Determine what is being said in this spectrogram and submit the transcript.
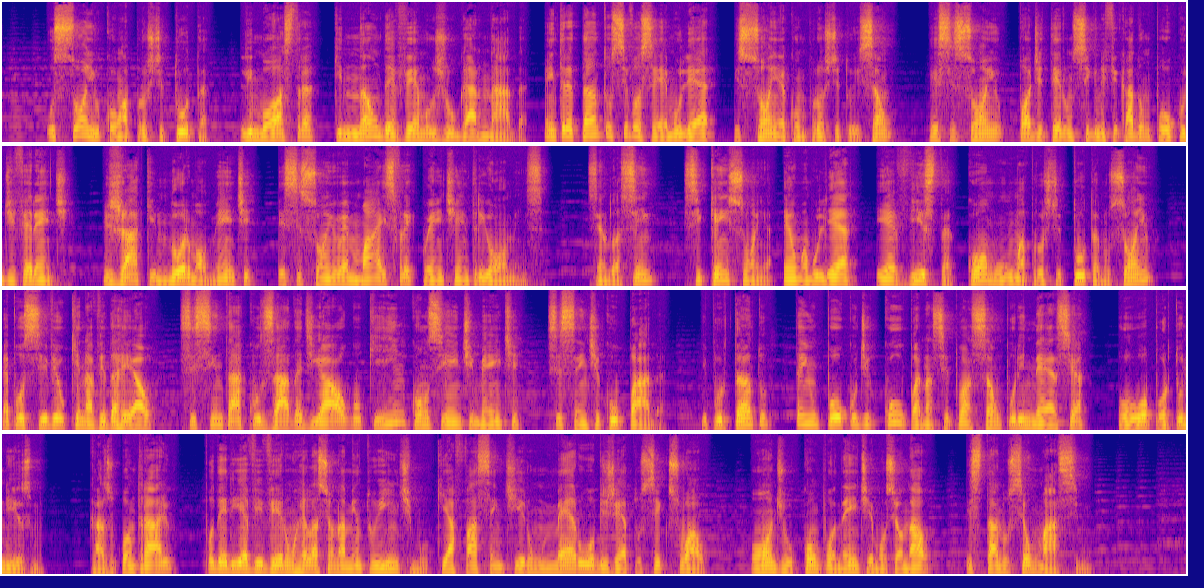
O sonho com a prostituta lhe mostra que não devemos julgar nada. Entretanto, se você é mulher e sonha com prostituição, esse sonho pode ter um significado um pouco diferente, já que normalmente esse sonho é mais frequente entre homens. Sendo assim, se quem sonha é uma mulher e é vista como uma prostituta no sonho, é possível que na vida real se sinta acusada de algo que inconscientemente se sente culpada e, portanto, tem um pouco de culpa na situação por inércia ou oportunismo. Caso contrário, poderia viver um relacionamento íntimo que a faz sentir um mero objeto sexual, onde o componente emocional está no seu máximo.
